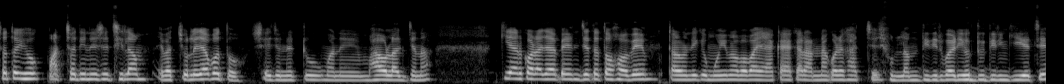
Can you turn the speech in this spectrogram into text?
যতই হোক পাঁচ ছ দিন এসেছিলাম। এবার চলে যাব তো? সেই জন্য একটু মানে ভালো লাগছে না। কী আর করা যাবে, যেতে তো হবে। কারণ এদিকে মহিমা বাবা একা একা রান্না করে খাচ্ছে। শুনলাম দিদির বাড়িও দুদিন গিয়েছে।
